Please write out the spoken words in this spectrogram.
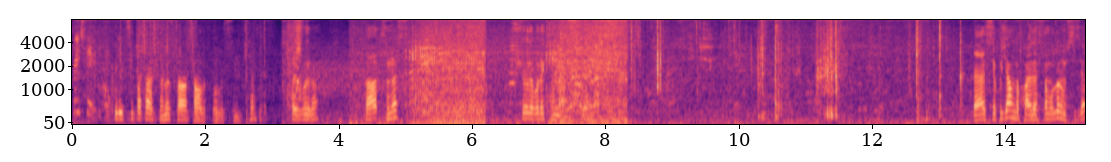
Teşekkür Klipsi takarsanız daha sağlıklı olur sizin için. Tabii buyurun. Rahatsınız. Şöyle bırakayım ben size. Reels yapacağım da paylaşsam olur mu size?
